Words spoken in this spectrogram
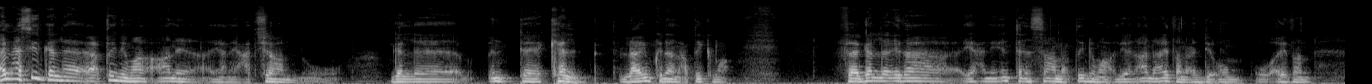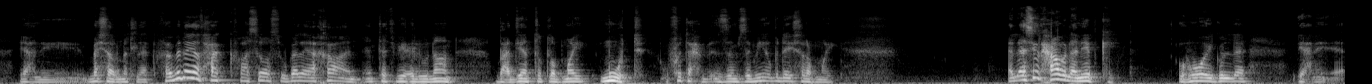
الأسير قال له أعطيني ماء أنا يعني عطشان قال له أنت كلب لا يمكن أن أعطيك ماء. فقال له إذا يعني أنت إنسان أعطيني ماء لأن أنا أيضا عندي أم وأيضا يعني بشر مثلك. فبدأ يضحك فاسوس وقال له يا خائن أنت تبيع اليونان بعدين تطلب مي موت. وفتح الزمزمية وبدأ يشرب مي. الأسير حاول أن يبكي وهو يقول له يعني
